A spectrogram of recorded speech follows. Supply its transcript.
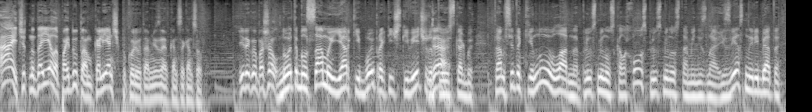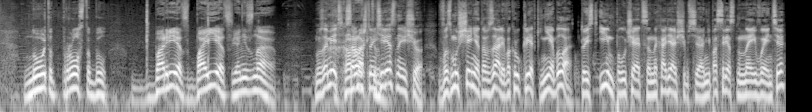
ай, что-то надоело, пойду там кальянчик покурю, там, не знаю, в конце концов. И такой пошел. Ну, это был самый яркий бой практически вечера. Да. То есть, как бы, там все такие, ну, ладно, плюс-минус колхоз, плюс-минус, там, я не знаю, известные ребята. Но этот просто был борец, боец, я не знаю. Ну, заметь, самое что интересное еще, возмущения-то в зале вокруг клетки не было. То есть им, получается, находящимся непосредственно на ивенте,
